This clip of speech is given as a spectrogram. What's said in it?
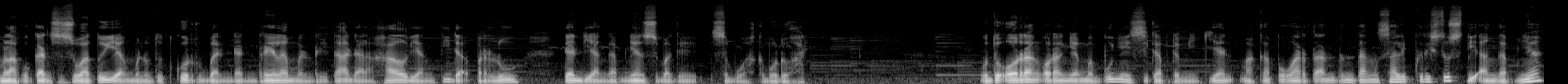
Melakukan sesuatu yang menuntut kurban dan rela menderita adalah hal yang tidak perlu dan dianggapnya sebagai sebuah kebodohan. Untuk orang-orang yang mempunyai sikap demikian, maka pewartaan tentang salib Kristus dianggapnya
